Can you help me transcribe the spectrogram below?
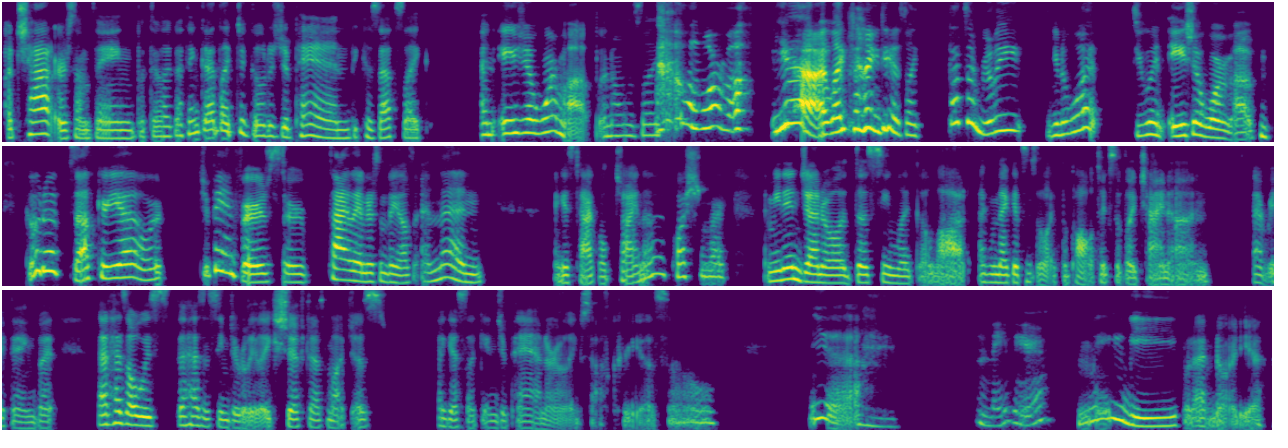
a chat or something, but they're like, I think I'd like to go to Japan because that's like an Asia warm up. And I was like, warm up. yeah, I like that idea. It's like, that's a really, you know what? Do an Asia warm up. Go to South Korea or Japan first or Thailand or something else. And then I guess tackle China question mark. I mean, in general, it does seem like a lot. I mean, that gets into like the politics of like China and everything, but that has always that hasn't seemed to really like shift as much as I guess like in Japan or like South Korea. So yeah. Maybe. Maybe, but I have no idea.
